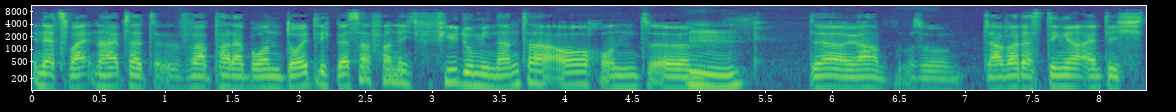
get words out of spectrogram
in der zweiten Halbzeit war Paderborn deutlich besser, fand ich, viel dominanter auch und ähm, mhm da, ja, also da war das Ding ja eigentlich,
